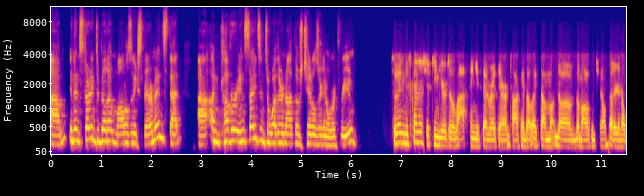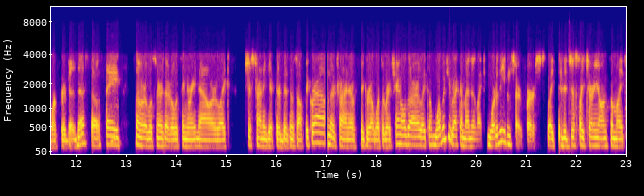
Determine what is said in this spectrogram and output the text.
um, and then starting to build out models and experiments that uh, uncover insights into whether or not those channels are going to work for you. So then, just kind of shifting gear to the last thing you said right there, I'm talking about like the the, the models and channels that are going to work for a business. So, say mm-hmm. some of our listeners that are listening right now are like, just trying to get their business off the ground. They're trying to figure out what the right channels are. Like, um, what would you recommend? And like, where do they even start first? Like, is it just like turning on some like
